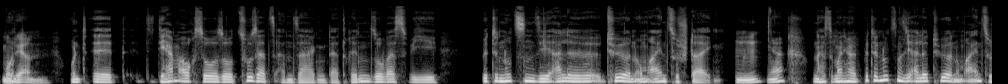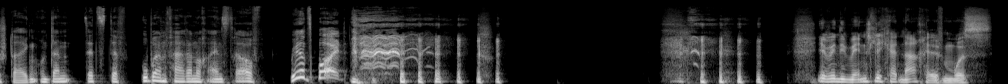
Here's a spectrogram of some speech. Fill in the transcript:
modernen. Und äh, die haben auch so, so Zusatzansagen da drin, sowas wie, bitte nutzen Sie alle Türen, um einzusteigen. Mhm. Und dann hast du manchmal, bitte nutzen Sie alle Türen, um einzusteigen. Und dann setzt der U-Bahn-Fahrer noch eins drauf. Wird's bald! ja, wenn die Menschlichkeit nachhelfen muss,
